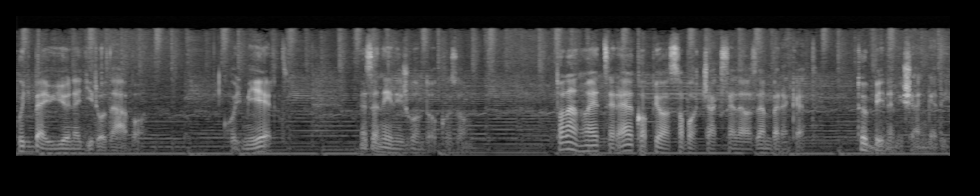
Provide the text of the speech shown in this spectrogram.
hogy beüljön egy irodába. Hogy miért? Ezen én is gondolkozom. Talán ha egyszer elkapja a szabadság szele az embereket, többé nem is engedi.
